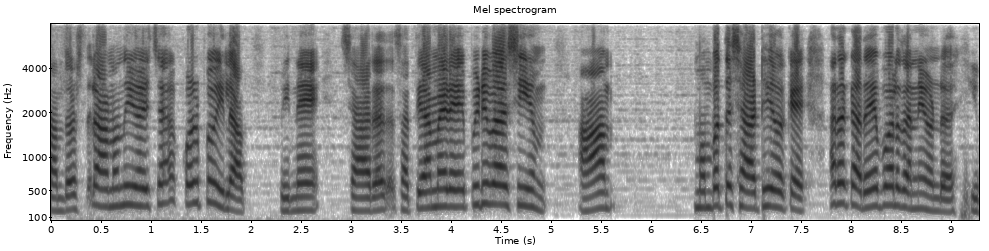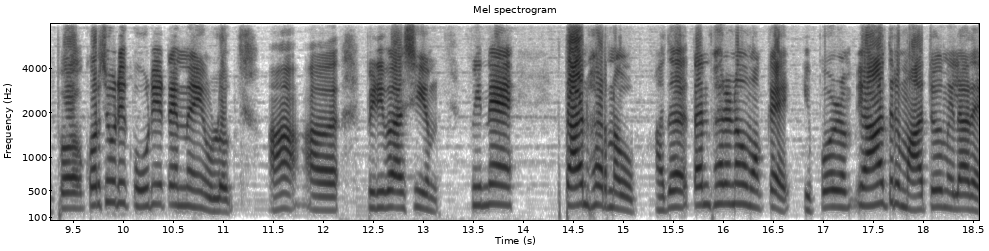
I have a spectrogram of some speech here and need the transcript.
സന്തോഷത്തിലാണോ എന്ന് ചോദിച്ചാൽ കുഴപ്പമില്ല. പിന്നെ ശാര സത്യാമ്മയുടെ പിടിവാശിയും ആ മുമ്പത്തെ ശാഠ്യമൊക്കെ അതൊക്കെ അതേപോലെ തന്നെയുണ്ട്. ഇപ്പോ കുറച്ചുകൂടി കൂടിയിട്ടെന്നേ ഉള്ളൂ. ആ പിടിവാശിയും പിന്നെ താൻ ഭരണവും അത് തൻ ഭരണവും ഒക്കെ ഇപ്പോഴും യാതൊരു മാറ്റവും ഇല്ലാതെ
